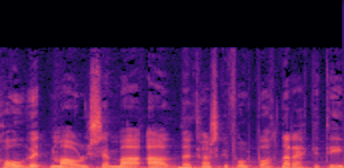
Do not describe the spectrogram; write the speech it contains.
COVID-mál sem að, að kannski fólk botnar ekkit í.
